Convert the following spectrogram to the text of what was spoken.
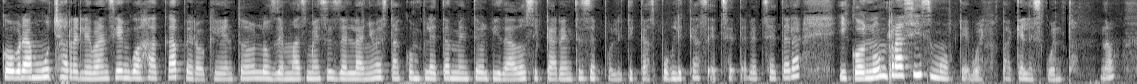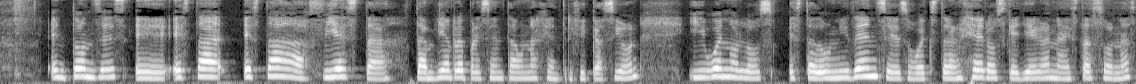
cobra mucha relevancia en Oaxaca, pero que en todos los demás meses del año está completamente olvidados y carentes de políticas públicas, etcétera, etcétera, y con un racismo que bueno, ¿para qué les cuento? ¿no? Entonces, eh, esta, esta fiesta también representa una gentrificación y bueno, los estadounidenses o extranjeros que llegan a estas zonas,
